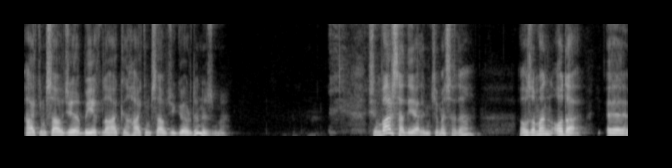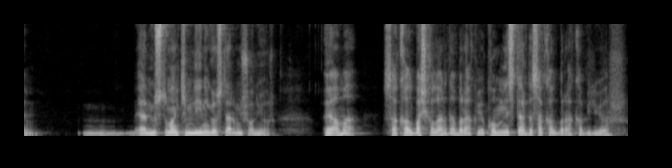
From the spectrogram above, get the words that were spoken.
hakim savcı, bıyıklı hakim, hakim savcı gördünüz mü? Şimdi varsa diyelim ki mesela o zaman o da e, yani Müslüman kimliğini göstermiş oluyor. E, ama Sakal başkaları da bırakıyor. Komünistler de sakal bırakabiliyor.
